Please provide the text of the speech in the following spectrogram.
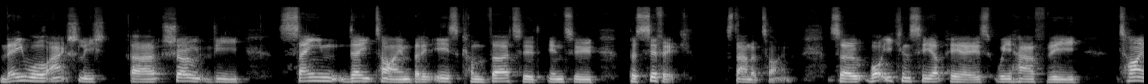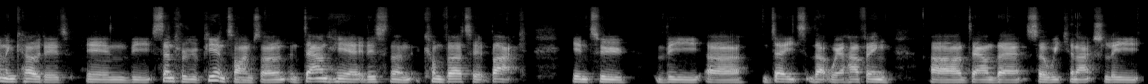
they will actually uh, show the same date time, but it is converted into Pacific standard time. So what you can see up here is we have the time encoded in the Central European time zone, and down here it is then converted back into the uh, date that we're having uh, down there. So we can actually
